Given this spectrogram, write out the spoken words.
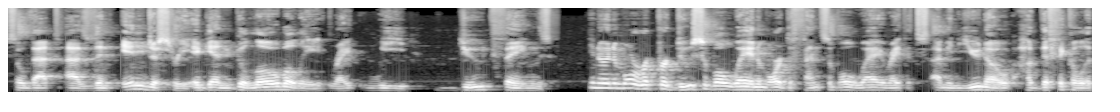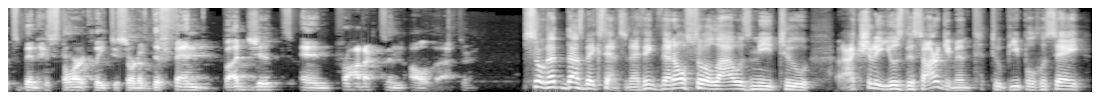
so that as an industry, again, globally, right, we do things you know, in a more reproducible way, in a more defensible way, right? It's, I mean, you know how difficult it's been historically to sort of defend budgets and products and all that, right? So that does make sense. And I think that also allows me to actually use this argument to people who say,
